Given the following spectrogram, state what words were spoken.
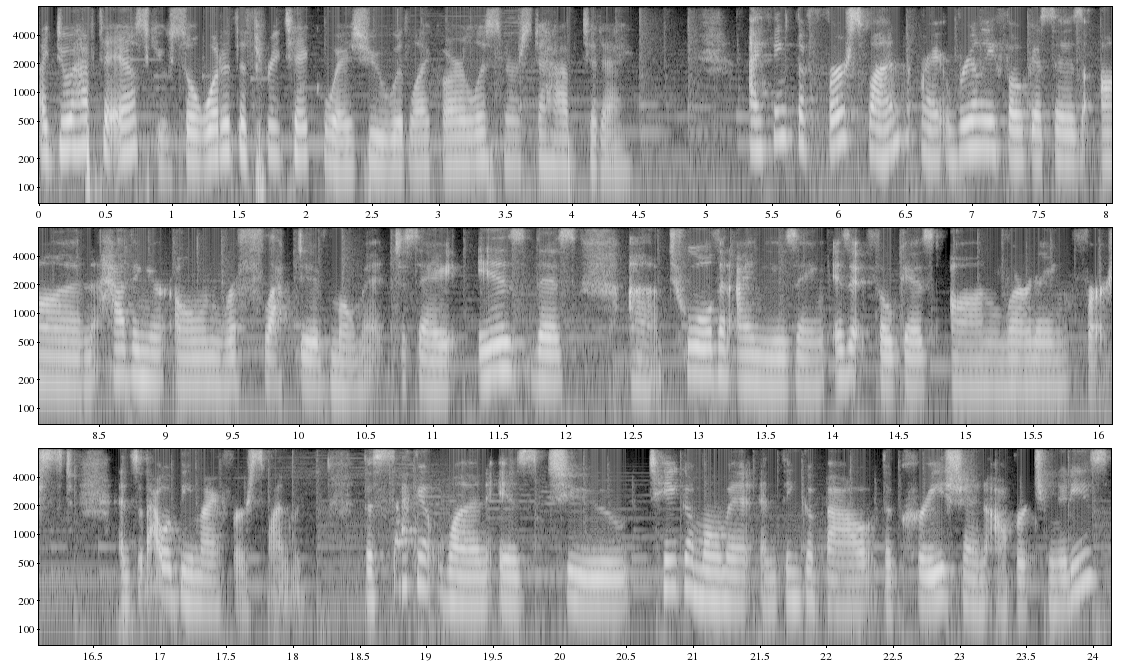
I do have to ask you so, what are the three takeaways you would like our listeners to have today? I think the first one, right, really focuses on having your own reflective moment to say, is this uh, tool that I'm using, is it focused on learning first? And so that would be my first one. The second one is to take a moment and think about the creation opportunities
